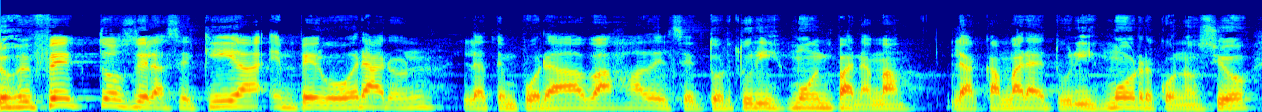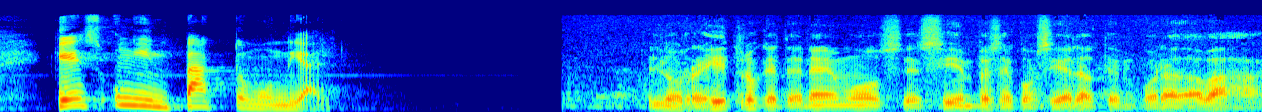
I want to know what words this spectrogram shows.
Los efectos de la sequía empeoraron la temporada baja del sector turismo en Panamá. La Cámara de Turismo reconoció que es un impacto mundial. Los registros que tenemos eh, siempre se considera temporada baja.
